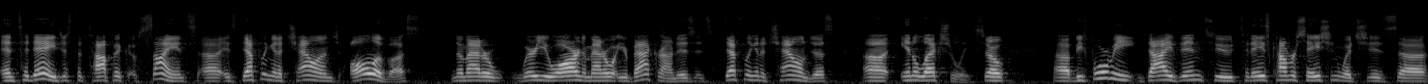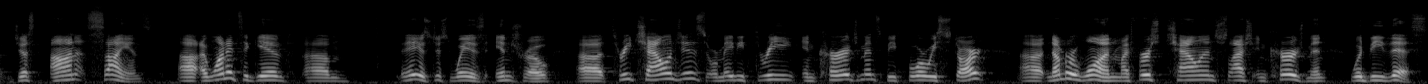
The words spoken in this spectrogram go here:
And today, just the topic of science is definitely going to challenge all of us no matter where you are, no matter what your background is, it's definitely going to challenge us uh, intellectually. So, uh, before we dive into today's conversation, which is uh, just on science, uh, I wanted to give, um, maybe it's just way as intro, uh, three challenges or maybe three encouragements before we start. Uh, number one, my first challenge slash encouragement would be this:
